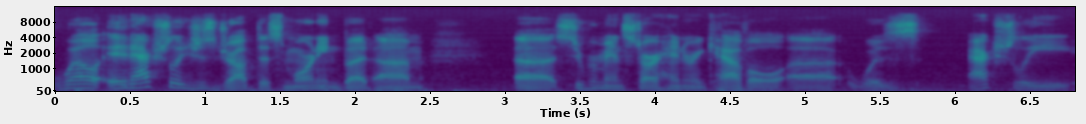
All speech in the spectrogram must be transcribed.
well it actually just dropped this morning but um uh superman star henry cavill uh was actually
